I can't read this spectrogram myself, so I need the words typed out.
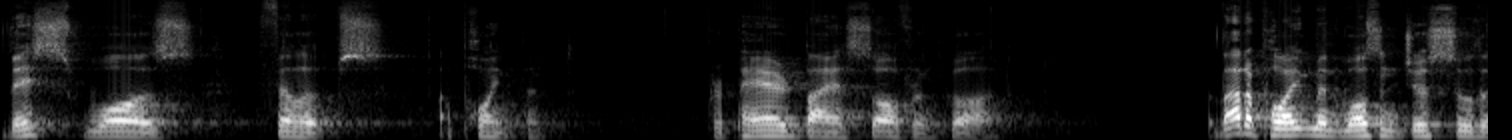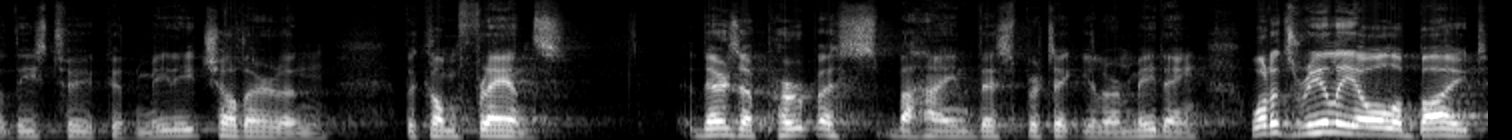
This was Philip's appointment, prepared by a sovereign God. But that appointment wasn't just so that these two could meet each other and become friends. There's a purpose behind this particular meeting. What it's really all about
